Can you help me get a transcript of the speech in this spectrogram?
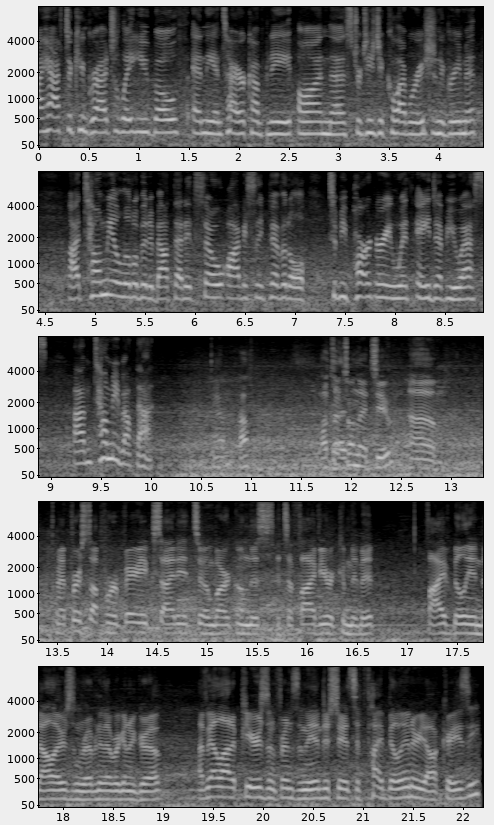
I have to congratulate you both and the entire company on the strategic collaboration agreement. Uh, tell me a little bit about that. It's so obviously pivotal to be partnering with AWS. Um, tell me about that. Yeah, I'll, I'll touch on that too. Um, first off, we're very excited to embark on this. It's a five-year commitment, $5 billion in revenue that we're going to grow. I've got a lot of peers and friends in the industry that said, 5 billion, are y'all crazy?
